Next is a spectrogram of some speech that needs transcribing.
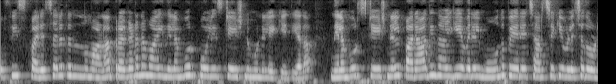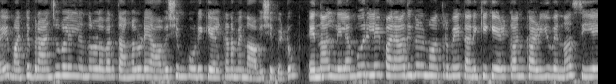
ഓഫീസ് പരിസരത്ത് നിന്നുമാണ് പ്രകടനമായി നിലമ്പൂർ പോലീസ് സ്റ്റേഷന് മുന്നിലേക്ക് എത്തിയത്. നിലമ്പൂർ സ്റ്റേഷനിൽ പരാതി നൽകിയവരിൽ മൂന്ന് പേരെ ചർച്ചയ്ക്ക് വിളിച്ചതോടെ മറ്റ് ബ്രാഞ്ചുകളിൽ നിന്നുള്ളവർ തങ്ങളുടെ ആവശ്യം കൂടി കേൾക്കണമെന്ന് ആവശ്യപ്പെട്ടു. എന്നാൽ നിലമ്പൂരിലെ പരാതികൾ മാത്രമേ തനിക്ക് കേൾക്കാൻ കഴിയൂവെന്ന് സി ഐ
